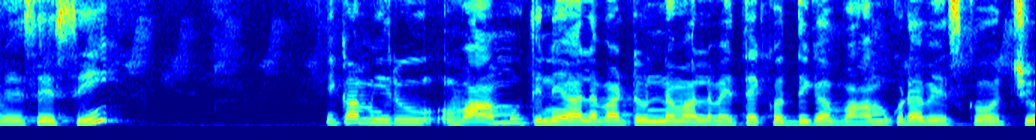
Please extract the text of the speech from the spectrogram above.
వేసేసి ఇక మీరు వాము తినే అలవాటు ఉన్న వాళ్ళవైతే కొద్దిగా వాము కూడా వేసుకోవచ్చు.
